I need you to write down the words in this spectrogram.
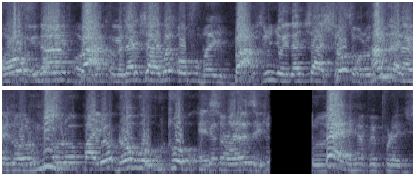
Off olina- my back, olina akasajja charge- gwe off my back. ekirungi olina kyaki So, osobola okugenda hankali nawe on me, n'oloopayo n'obwo obutu obukujja ensonga gazi. zitu- I have a pledge.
